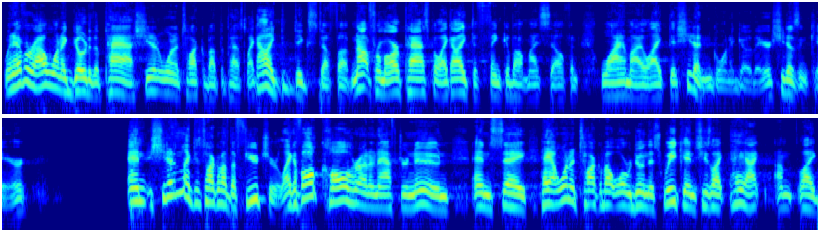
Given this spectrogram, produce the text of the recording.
Whenever I want to go to the past, she doesn't want to talk about the past. Like I like to dig stuff up, not from our past, but like I like to think about myself and why am I like this. She doesn't want to go there. She doesn't care. And she doesn't like to talk about the future. Like if I'll call her on an afternoon and say, hey, I want to talk about what we're doing this weekend, she's like, hey, I, am like,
